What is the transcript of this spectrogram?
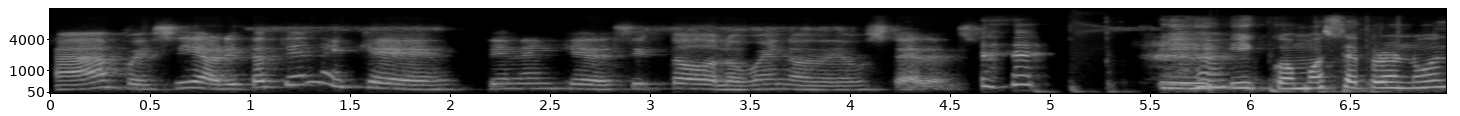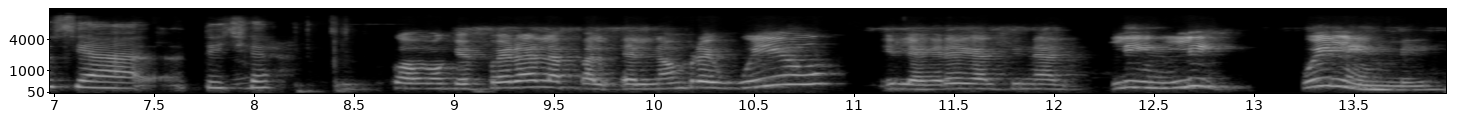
Ah, pues sí, ahorita tienen que, tienen que decir todo lo bueno de ustedes. ¿Y, y cómo se pronuncia, teacher? Como que fuera la pal- el nombre Will y le agrega al final Linly, Willingly.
